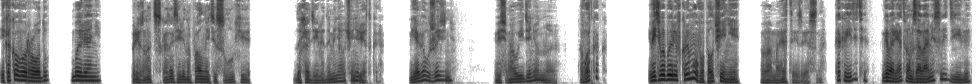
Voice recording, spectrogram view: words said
И какого роду были они? Признаться сказать, Ирина Павловна, эти слухи доходили до меня очень редко. Я вел жизнь весьма уединенную. Вот как? Ведь вы были в Крыму в ополчении. Вам это известно. Как видите, говорят, вам за вами следили.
